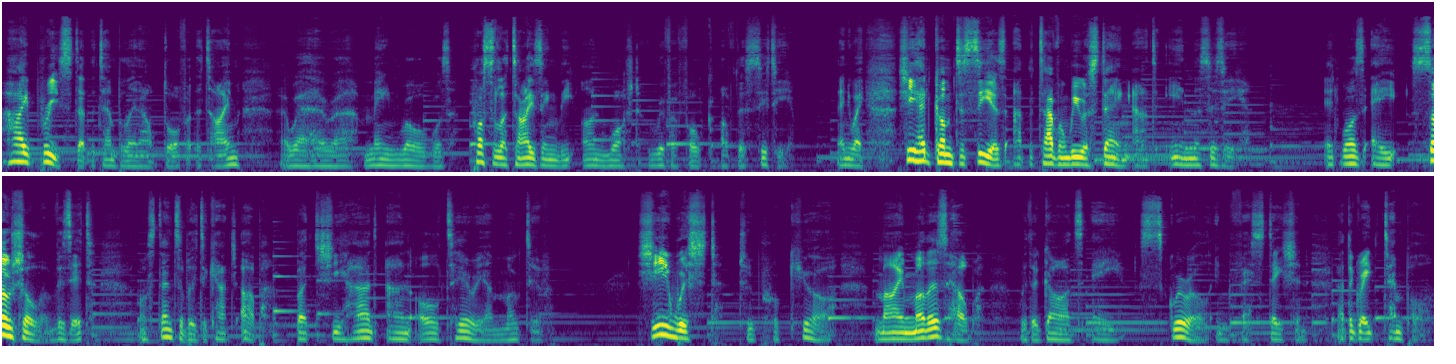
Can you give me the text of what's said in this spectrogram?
high priest at the temple in Altdorf at the time, where her uh, main role was proselytizing the unwashed river folk of the city. Anyway, she had come to see us at the tavern we were staying at in the city. It was a social visit, ostensibly to catch up, but she had an ulterior motive. She wished to procure my mother's help with regards a squirrel infestation at the great temple.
